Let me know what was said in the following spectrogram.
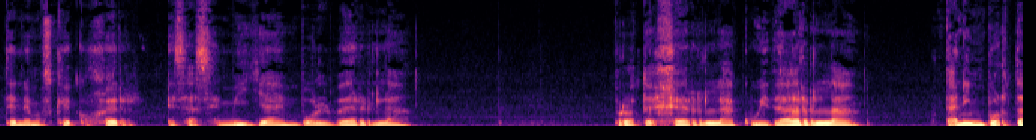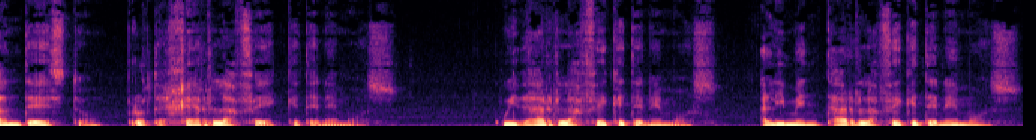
tenemos que coger esa semilla, envolverla, protegerla, cuidarla. Tan importante esto, proteger la fe que tenemos, cuidar la fe que tenemos, alimentar la fe que tenemos.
